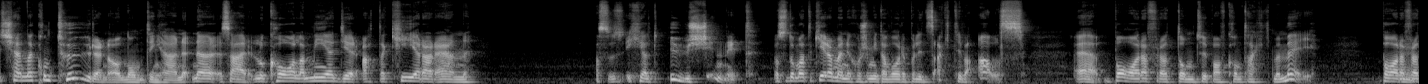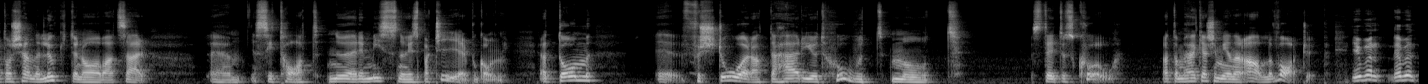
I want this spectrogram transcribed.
känna konturerna av någonting här när, när så här, lokala medier attackerar en Alltså helt ursinnigt. Alltså de attackerar människor som inte har varit politiskt aktiva alls. Eh, bara för att de typ har kontakt med mig. Bara för att de känner lukten av att så här, eh, citat, nu är det missnöjespartier på gång. Att de eh, förstår att det här är ju ett hot mot status quo. Att de här kanske menar allvar, typ. Jo, men, men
